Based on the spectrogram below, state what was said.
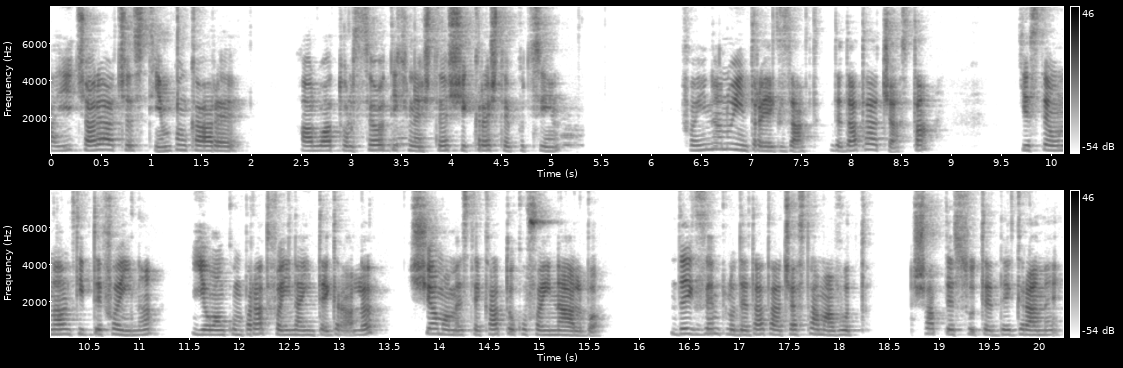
Aici are acest timp în care aluatul se odihnește și crește puțin. Făina nu intră exact. De data aceasta este un alt tip de făină. Eu am cumpărat făina integrală și am amestecat-o cu făina albă. De exemplu, de data aceasta am avut 700 de grame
